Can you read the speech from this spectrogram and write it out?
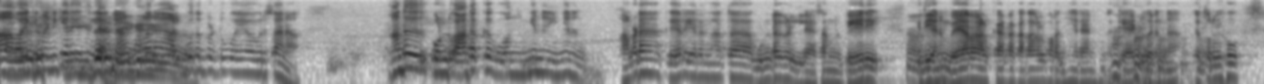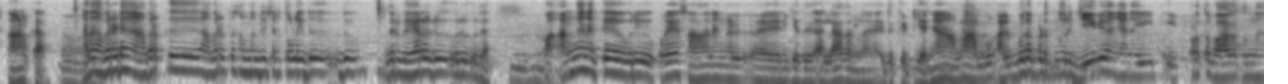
ആ വായിക്കുമ്പോൾ എനിക്കറിയത്തില്ല. ഞാൻ വളരെ അത്ഭുതപ്പെട്ടു പോയ ഒരു സാധനം അത് കൊണ്ട് അതൊക്കെ ഇങ്ങനെ ഇങ്ങനെ അവിടെ കയറി ഇറങ്ങാത്ത ഗുണ്ടകളില്ല? പേര് ഇത് ചെയ്യാനും വേറെ ആൾക്കാരുടെ കഥകൾ പറഞ്ഞു തരാനും ഒക്കെ ആയിട്ട് വരുന്ന എത്രയോ ആൾക്കാർ. അത് അവരുടെ അവർക്ക് അവർക്ക് സംബന്ധിച്ചിടത്തോളം ഇത് ഇത് ഇതൊരു വേറൊരു ഒരു ഇതാ. അപ്പൊ അങ്ങനൊക്കെ ഒരു കുറേ സാധനങ്ങൾ എനിക്കിത് അല്ലാതുള്ള ഇത് കിട്ടിയ. ഞാൻ നമ്മൾ അത്ഭുതപ്പെടുത്തുന്ന ഒരു ജീവിതം ഞാൻ ഈ ഇപ്പുറത്തെ ഭാഗത്തുനിന്ന്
